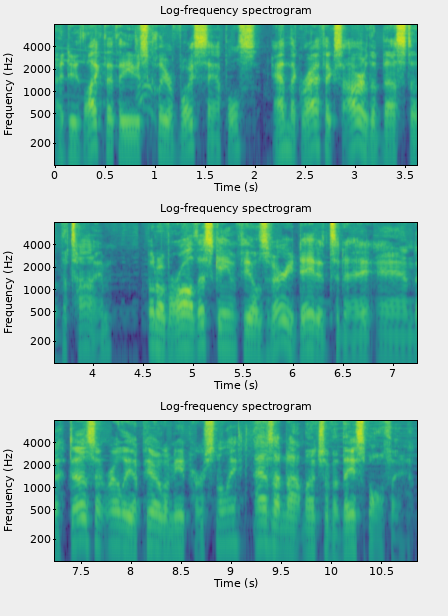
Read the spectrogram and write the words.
I do like that they use clear voice samples, and the graphics are the best of the time, but overall this game feels very dated today and doesn't really appeal to me personally, as I'm not much of a baseball fan.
